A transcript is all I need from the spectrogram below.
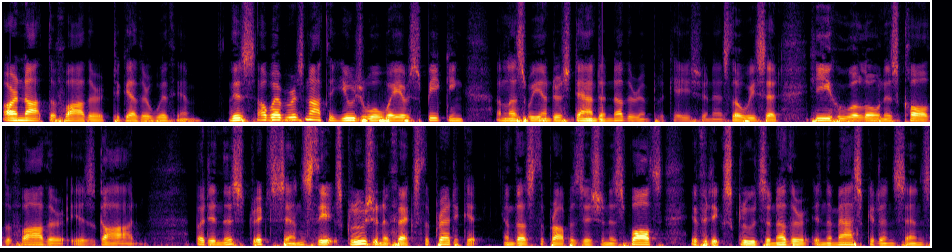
are not the Father together with Him." This, however, is not the usual way of speaking, unless we understand another implication, as though we said, "He who alone is called the Father is God." But in this strict sense the exclusion affects the predicate; and thus the proposition is false if it excludes another in the masculine sense,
